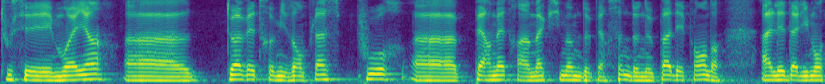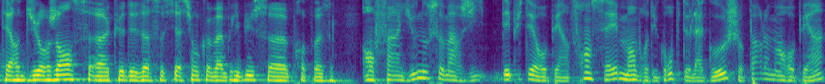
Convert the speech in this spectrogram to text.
tous ces moyens doivent être mises en place pour euh, permettre à un maximum de personnes de ne pas dépendre à l'aide alimentaire d'urgence euh, que des associations comme Abribus euh, proposent. Enfin, Younous Omarji, député européen français, membre du groupe de la gauche au Parlement européen,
